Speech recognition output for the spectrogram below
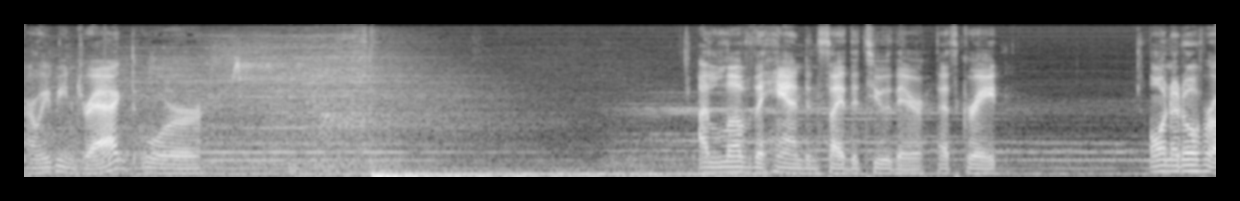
Are we being dragged, or...? I love the hand inside the two there, that's great. Oh, and it over-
